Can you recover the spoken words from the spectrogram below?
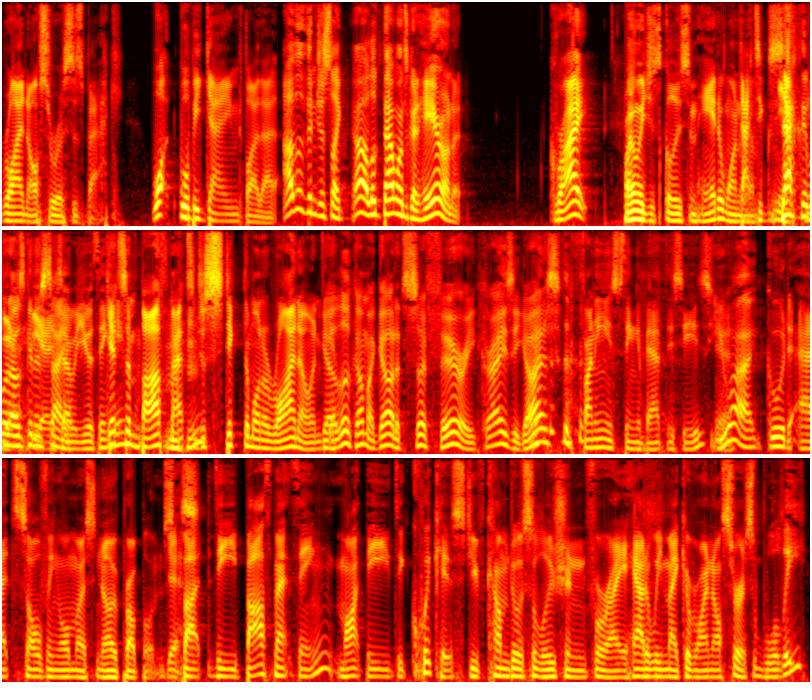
rhinoceroses back? What will be gained by that, other than just like, oh, look, that one's got hair on it. Great. Why don't we just glue some hair to one That's of them? exactly what I was going to say. Is that what you were thinking? Get some bath mats and mm-hmm. just stick them on a rhino and go, look, oh my god, it's so furry, crazy, guys. the funniest thing about this is you are good at solving almost no problems. Yes. But the bath mat thing might be the quickest you've come to a solution for a how do we make a rhinoceros woolly?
